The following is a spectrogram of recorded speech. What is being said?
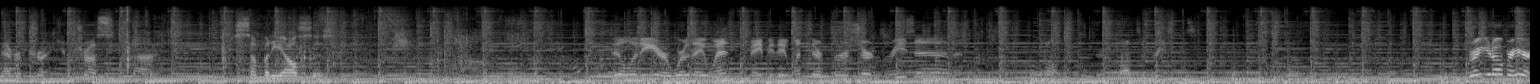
Never tr- can trust uh, somebody else's ability or where they went. Maybe they went there for a certain reason. Who knows? There's lots of reasons. Bring it over here.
